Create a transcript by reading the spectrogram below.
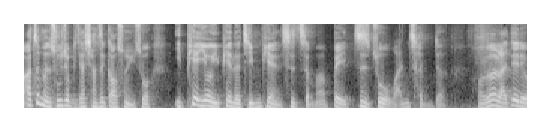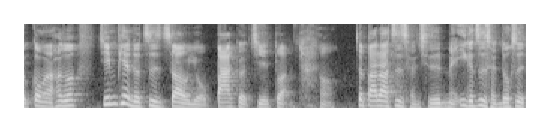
啊，这本书就比较像是告诉你说，一片又一片的晶片是怎么被制作完成的。我说来电流供啊，他说晶片的制造有八个阶段，哦，这八大制程其实每一个制程都是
